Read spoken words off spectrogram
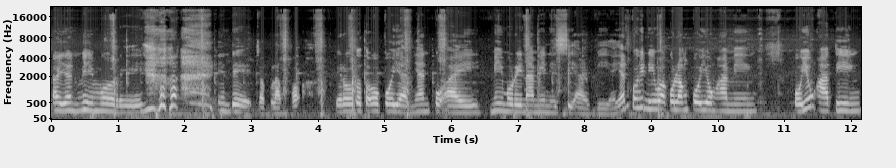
Ayan, memory. hindi, joke lang po. Pero totoo po yan. Yan po ay memory namin ni CRV. Ayan po, hiniwa ko lang po yung aming o yung ating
